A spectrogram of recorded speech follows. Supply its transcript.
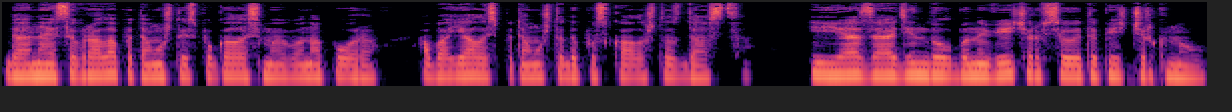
Да она и соврала, потому что испугалась моего напора, а боялась, потому что допускала, что сдастся. И я за один долбанный вечер все это перечеркнул.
